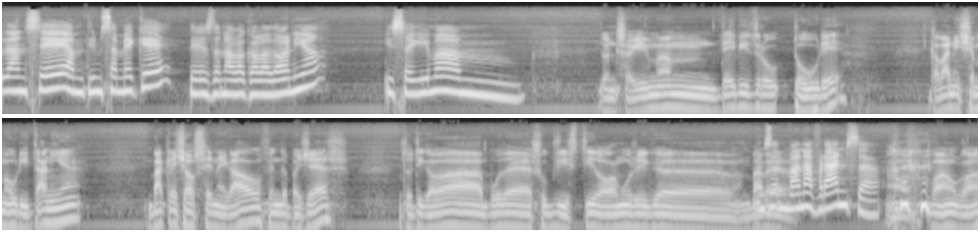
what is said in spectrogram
Filo Danser amb Tim Sameke des de Nova Caledònia i seguim amb... Doncs seguim amb David Touré, que va néixer a Mauritània, va créixer al Senegal fent de pagès, tot i que va poder subsistir de la música... Va Quan se'n va anar a França. No, bueno, clar,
